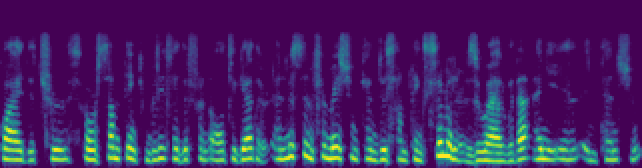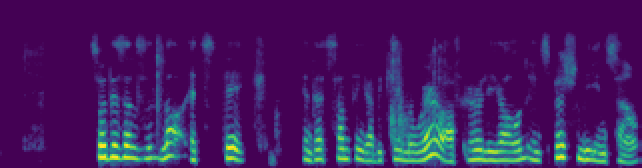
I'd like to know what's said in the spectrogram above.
quite the truth, or something completely different altogether. And misinformation can do something similar as well without any ill intention. So there's a lot at stake. And that's something I became aware of early on, and especially in sound,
